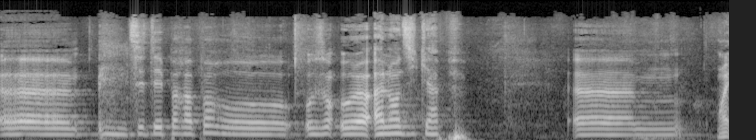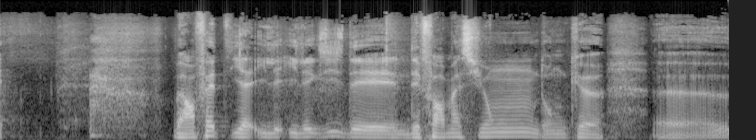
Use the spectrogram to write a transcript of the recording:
Euh, C'était par rapport au, à l'handicap. Euh, Ben, en fait, il, y a- il, il existe des, des formations donc, euh,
